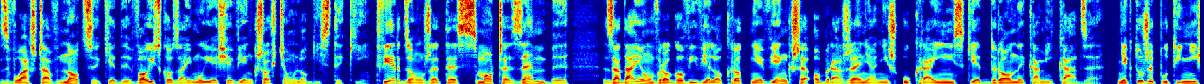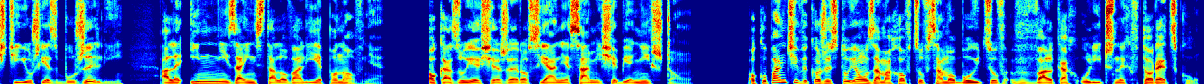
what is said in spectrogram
zwłaszcza w nocy, kiedy wojsko zajmuje się większością logistyki. Twierdzą, że te smocze zęby zadają wrogowi wielokrotnie większe obrażenia niż ukraińskie drony kamikadze. Niektórzy putiniści już je zburzyli, ale inni zainstalowali je ponownie. Okazuje się, że Rosjanie sami siebie niszczą. Okupanci wykorzystują zamachowców samobójców w walkach ulicznych w Torecku.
